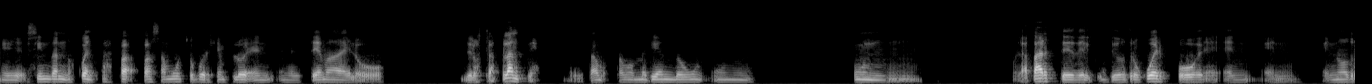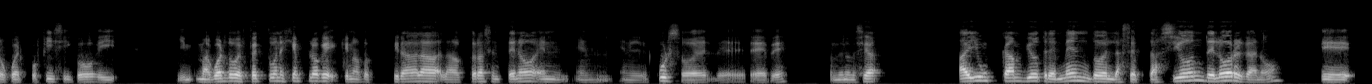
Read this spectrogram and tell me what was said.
eh, sin darnos cuenta. pasa mucho, por ejemplo, en, el tema de, de los trasplantes. Estamos, metiendo un, la parte de otro cuerpo en, otro cuerpo físico. Y, me acuerdo perfecto un ejemplo que, nos tiraba la, doctora Centeno en, el curso de, de, e donde nos decía, hay un cambio tremendo en la aceptación del órgano eh,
